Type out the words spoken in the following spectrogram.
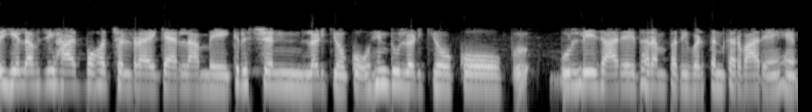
ये लव जिहाद बहुत चल रहा है केरला में। क्रिश्चियन लड़कियों को हिंदू लड़कियों को ले जा रहे, धर्म परिवर्तन करवा रहे हैं।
